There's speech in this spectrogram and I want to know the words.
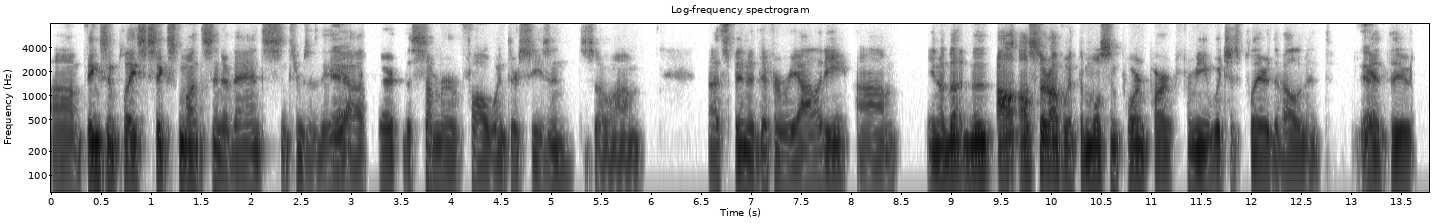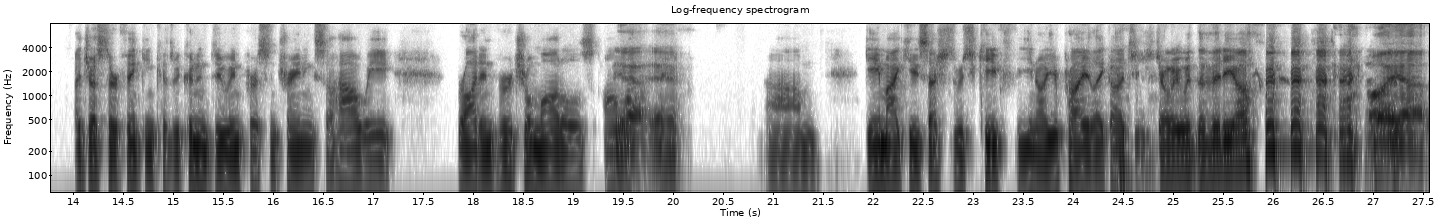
um, things in place six months in advance in terms of the yeah. uh, the summer, fall, winter season. So um, that's been a different reality. Um, you know, the, the, I'll, I'll start off with the most important part for me, which is player development. Yeah. We had to adjust our thinking because we couldn't do in-person training. So how we brought in virtual models online. Yeah, yeah, yeah. Um, game IQ sessions, which Keith, you know, you're probably like, oh, geez, Joey with the video. oh yeah,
